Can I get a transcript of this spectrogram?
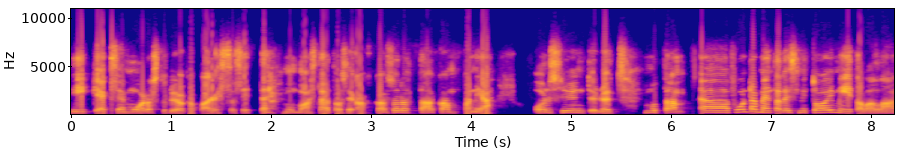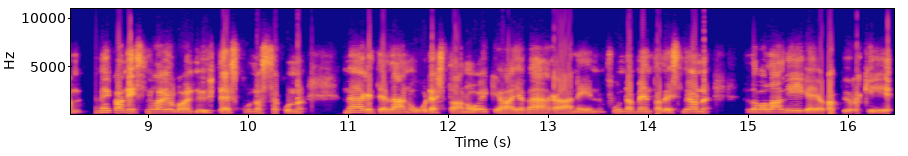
liikkeekseen muodostunut, joka parissa sitten muun muassa tämä Tosi rakkaus odottaa kampanja on syntynyt. Mutta äh, fundamentalismi toimii tavallaan mekanismilla, jolloin yhteiskunnassa, kun määritellään uudestaan oikeaa ja väärää, niin fundamentalismi on tavallaan liike, joka pyrkii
